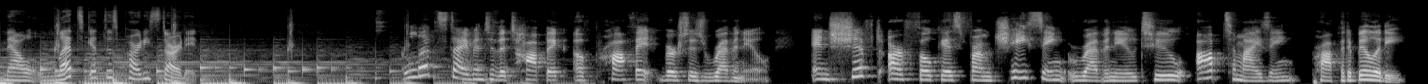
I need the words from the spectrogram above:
Now, let's get this party started. Let's dive into the topic of profit versus revenue and shift our focus from chasing revenue to optimizing profitability.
